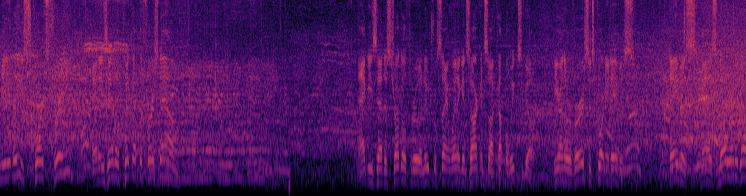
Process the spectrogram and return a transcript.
immediately. He squirts free, and he's able to pick up the first down. Aggies had to struggle through a neutral site win against Arkansas a couple weeks ago. Here in the reverse, it's Quartney Davis. Davis has nowhere to go.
